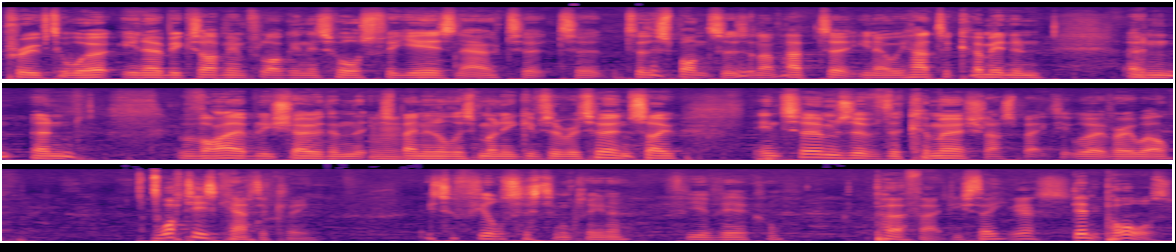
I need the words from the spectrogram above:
proved to work. You know, because I've been flogging this horse for years now to, to, to the sponsors, and I've had to. You know, we had to come in and and and viably show them that spending all this money gives a return. So, in terms of the commercial aspect, it worked very well. What is Cataclean? It's a fuel system cleaner for your vehicle. Perfect, you see? Yes. Didn't pause.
